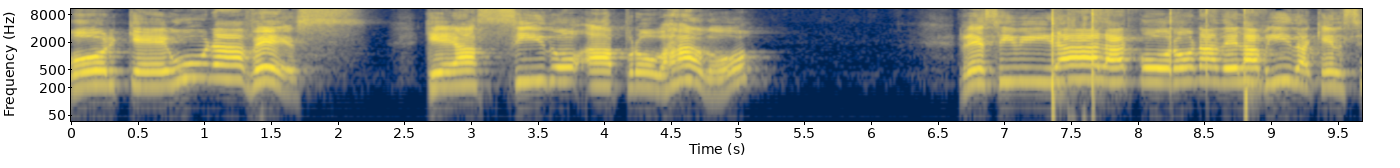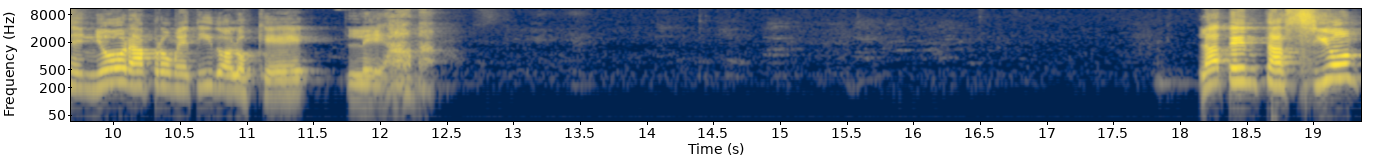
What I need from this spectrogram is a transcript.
Porque una vez que ha sido aprobado, recibirá la corona de la vida que el Señor ha prometido a los que le aman. La tentación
